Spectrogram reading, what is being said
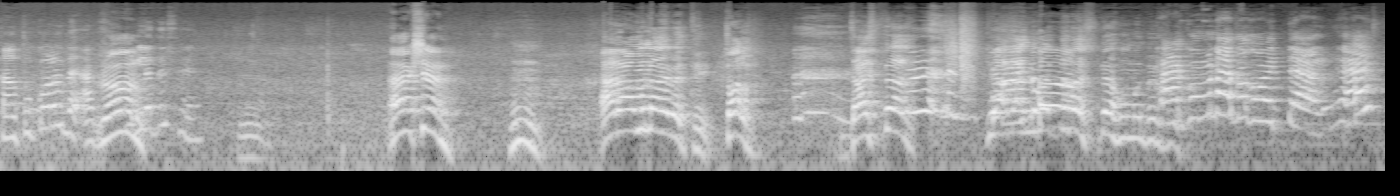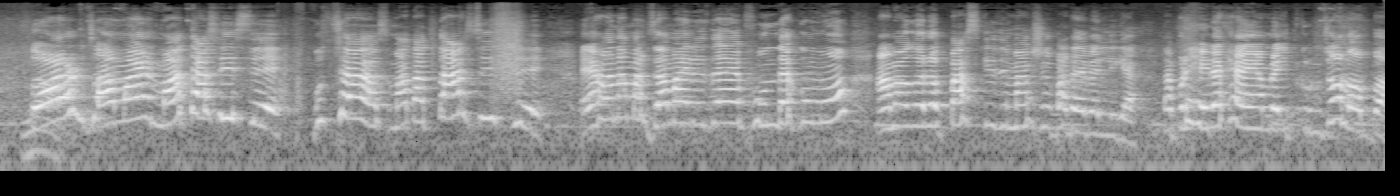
তাও তো করে দে দিছে। অ্যাকশন হুম। আর আমরা এবারে চল। যাস না তুই আর তো যাস না হুমুদের থাকুম না তো কইতার হ্যাঁ? তোর জামাইয়ের মাথা সিসে বুঝছাস? মাথা তার সিসে এখন আমার জামাইরে যায় ফোন দেখুমু আমার ঘরে পাঁচ কেজি মাংস পাঠাইবার লিগা। তারপর হেডা খাই আমরা ঈদ করুম। চলো আব্বা।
